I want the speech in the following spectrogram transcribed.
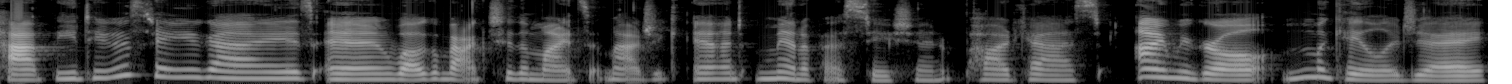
Happy Tuesday, you guys, and welcome back to the Mindset, Magic, and Manifestation podcast. I'm your girl, Mikayla J.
